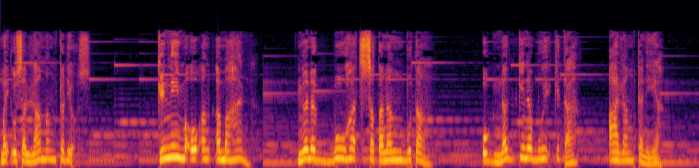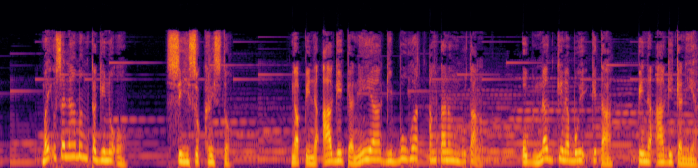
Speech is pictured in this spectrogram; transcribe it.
may usa lamang ka Dios. Kini mao ang amahan nga nagbuhat sa tanang butang ug nagkinabuhi kita alang kaniya. May usa lamang ka Ginoo, si Hesu Kristo, nga pinaagi kaniya gibuhat ang tanang butang ug nagkinabuhi kita pinaagi kaniya.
